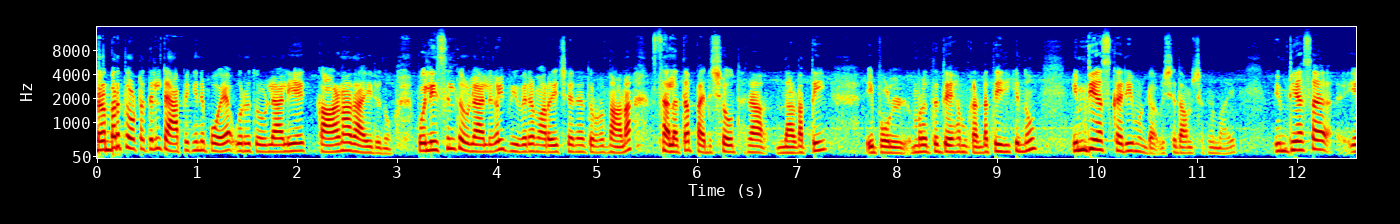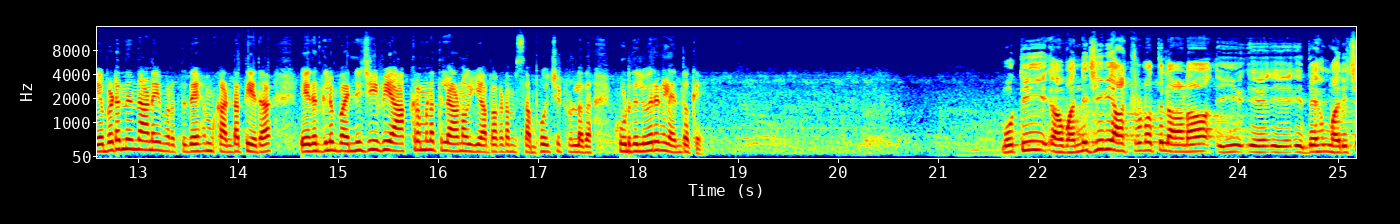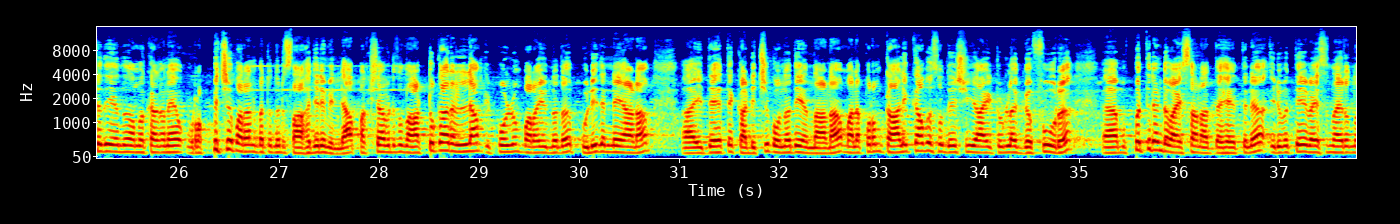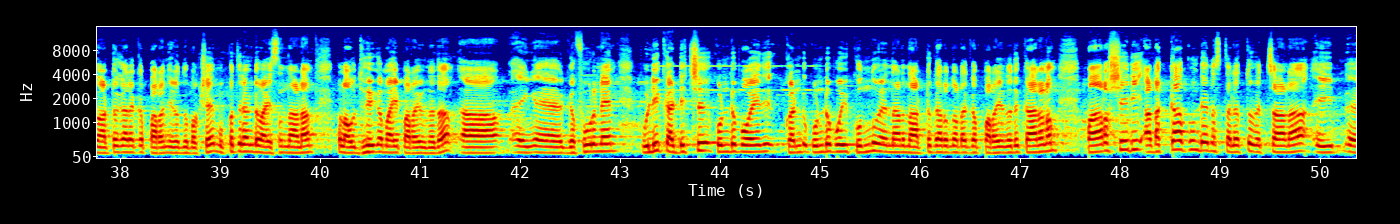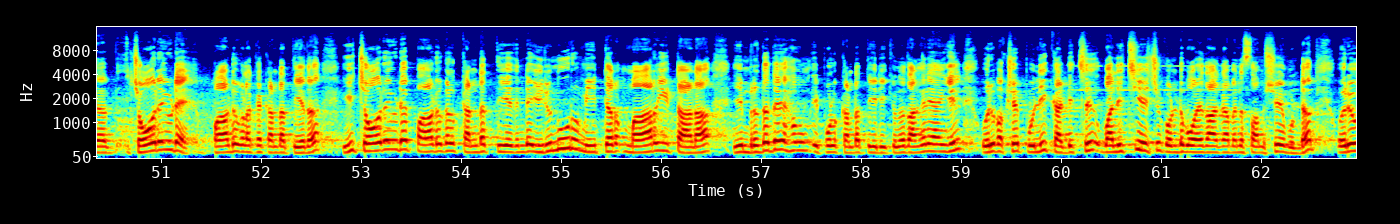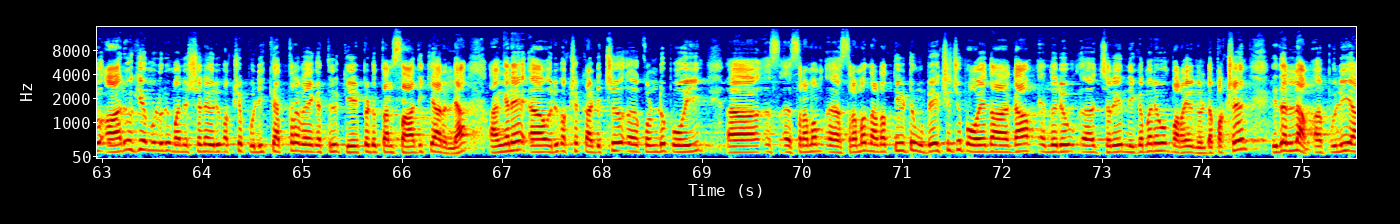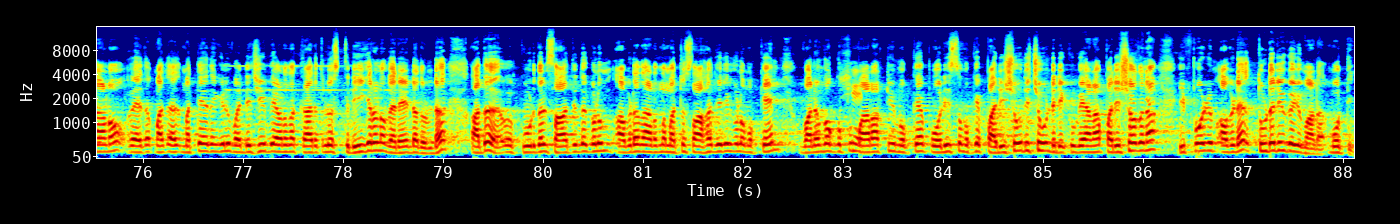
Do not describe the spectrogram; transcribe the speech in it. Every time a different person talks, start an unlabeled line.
Rubber തോട്ടത്തിൽ ടാപ്പിങ്ങിന് പോയ ഒരു തൊഴിലാളിയെ കാണാതായിരുന്നു. പോലീസിൽ തൊഴിലാളികൾ വിവരം അറിയിച്ചതിനെ തുടർന്നാണ് സ്ഥലത്ത് പരിശോധന നടത്തി ഇപ്പോൾ മൃതദേഹം കണ്ടെത്തിയിരിക്കുന്നു. ഇംതിയാസ് കരീമുണ്ട് വിശദാംശങ്ങളുമായി. ഇംതിയാസ് എവിടെ നിന്നാണ് ഈ മൃതദേഹം കണ്ടെത്തിയത്? ഏതെങ്കിലും വന്യജീവി ആക്രമണത്തിലാണോ ഈ അപകടം സംഭവിച്ചിട്ടുള്ളത്? കൂടുതൽ വിവരങ്ങൾ എന്തൊക്കെ?
മൂത്തി വന്യജീവി ആക്രമണത്തിലാണ് ഈ ഇദ്ദേഹം മരിച്ചത് എന്ന് നമുക്ക് അങ്ങനെ ഉറപ്പിച്ച് പറയാൻ പറ്റുന്ന ഒരു സാഹചര്യമില്ല. പക്ഷെ അവിടുത്തെ നാട്ടുകാരെല്ലാം ഇപ്പോഴും പറയുന്നത് പുലി തന്നെയാണ് ഇദ്ദേഹത്തെ കടിച്ചു കൊന്നത് എന്നാണ്. മലപ്പുറം കാളിക്കാവ് സ്വദേശിയായിട്ടുള്ള ഗഫൂർ മുപ്പത്തിരണ്ട് വയസ്സാണ് അദ്ദേഹത്തിന്. ഇരുപത്തിയേഴ് വയസ്സെന്നായിരുന്നു നാട്ടുകാരൊക്കെ പറഞ്ഞിരുന്നു. പക്ഷേ മുപ്പത്തിരണ്ട് വയസ്സെന്നാണ് ഇപ്പോൾ ഔദ്യോഗികമായി പറയുന്നത്. ഗഫൂറിനെ പുലി കടിച്ച് കൊണ്ടുപോയത് കണ്ടു കൊണ്ടുപോയി കൊന്നു എന്നാണ് നാട്ടുകാർ പറയുന്നത്. കാരണം പാറശ്ശേരി അടക്കാക്കുണ്ട് എന്ന സ്ഥലത്ത് വെച്ചാണ് ഈ ചോരയുടെ പാടുകളൊക്കെ കണ്ടെത്തിയത്. ഈ ചോരയുടെ പാടുകൾ കണ്ടെത്തിയതിന്റെ ഇരുന്നൂറ് മീറ്റർ മാറിയിട്ടാണ് ഈ മൃതദേഹവും ഇപ്പോൾ കണ്ടെത്തിയിരിക്കുന്നത്. അങ്ങനെയാണെങ്കിൽ ഒരു പക്ഷേ പുലി കടിച്ച് വലിച്ചേച്ചു കൊണ്ടുപോയതാകാമെന്ന സംശയമുണ്ട്. ഒരു ആരോഗ്യമുള്ളൊരു മനുഷ്യനെ ഒരു പക്ഷേ പുലിക്ക് അത്ര വേഗത്തിൽ കീഴ്പ്പെടുത്താൻ സാധിക്കാറില്ല. അങ്ങനെ ഒരു പക്ഷേ കടിച്ച് കൊണ്ടുപോയി ശ്രമം ശ്രമം നടത്തിയിട്ടും ഉപേക്ഷിച്ചു പോയതാകാം എന്നൊരു ചെറിയ നിഗമനവും പറയുന്നുണ്ട്. പക്ഷേ ഇതെല്ലാം പുലിയാണോ മറ്റേതെങ്കിലും വന്യജീവിയാണോ എന്ന കാര്യത്തിൽ സ്ഥിരീകരണം വരേണ്ടതുണ്ട്. അത് കൂടുതൽ സാധ്യതകളും അവിടെ നടന്ന മറ്റു സാഹചര്യങ്ങളുമൊക്കെ വനംവകുപ്പും ആർ ആർ ടിയും ഒക്കെ പോലീസും ഒക്കെ പരിശോധിച്ചുകൊണ്ടിരിക്കുകയാണ്. ആ പരിശോധന ഇപ്പോഴും അവിടെ തുടരുകയുമാണ്. മോത്തി.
